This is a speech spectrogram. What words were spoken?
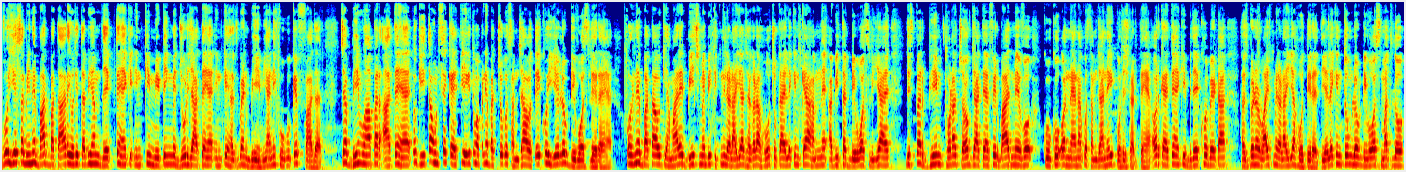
वो ये सब इन्हें बात बता रही होती तभी हम देखते हैं कि इनकी मीटिंग में जुड़ जाते हैं इनके हस्बैंड भीम, यानी कुकू के फादर। जब भीम वहाँ पर आते हैं तो गीता उनसे कहती है कि तुम अपने बच्चों को समझाओ, देखो ये लोग डिवोर्स ले रहे हैं। और उन्हें बताओ कि हमारे बीच में भी कितनी लड़ाइयाँ, झगड़ा हो चुका है, लेकिन क्या हमने अभी तक डिवोर्स लिया है, जिस पर भीम थोड़ा चौक जाते हैं, फिर बाद में वो कुकू और नैना को समझाने की कोशिश करते हैं और कहते हैं कि देखो बेटा हस्बैंड और वाइफ में लड़ाइयाँ होती रहती है, लेकिन तुम लोग डिवोर्स मत लो,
